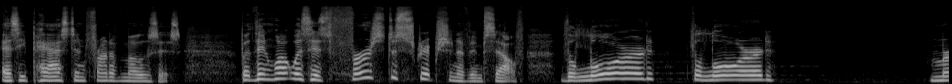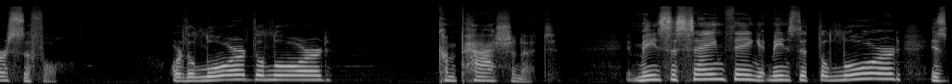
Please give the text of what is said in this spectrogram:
as he passed in front of Moses. But then, what was his first description of himself? The Lord, the Lord, merciful. Or the Lord, the Lord, compassionate. It means the same thing. It means that the Lord is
